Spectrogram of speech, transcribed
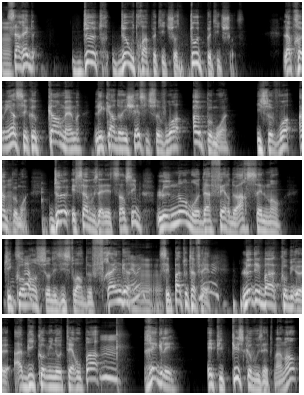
Mmh. Ça règle deux, deux ou trois petites choses, toutes petites choses. La première, c'est que quand même, l'écart de richesse, il se voit un peu moins. Il se voit un Mmh. peu moins. Deux, et ça, vous allez être sensible, le nombre d'affaires de harcèlement qui Bien sûr. commencent sur des histoires de fringues, Eh oui. C'est pas tout à fait. Oui, oui. Le débat commu- euh, habit communautaire ou pas, Hum. réglé. Et puis, puisque vous êtes maman,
